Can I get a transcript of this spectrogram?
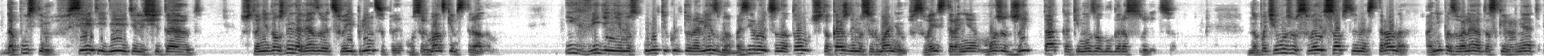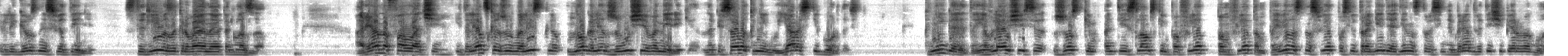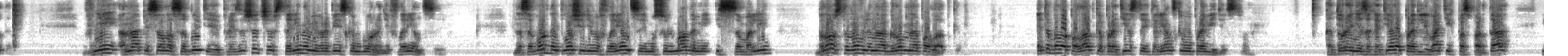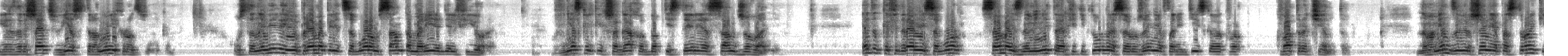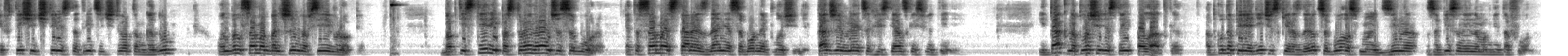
Допустим, все эти деятели считают, что не должны навязывать свои принципы мусульманским странам. Их видение мультикультурализма базируется на том, что каждый мусульманин в своей стране может жить так, как ему заблагорассудится. Но почему же в своих собственных странах они позволяют осквернять религиозные святыни, стыдливо закрывая на это глаза? Ариана Фаллачи, итальянская журналистка, много лет живущая в Америке, написала книгу «Ярость и гордость». Книга эта, являющаяся жестким антиисламским памфлет, памфлетом, появилась на свет после трагедии 11 сентября 2001 года. В ней она описала события, произошедшие в старинном европейском городе Флоренции. На соборной площади во Флоренции мусульманами из Сомали была установлена огромная палатка – это была палатка протеста итальянскому правительству, которое не захотело продлевать их паспорта и разрешать въезд в страну их родственникам. Установили ее прямо перед собором Санта-Мария-дель-Фьоре, в нескольких шагах от баптистерия Сан-Джованни. Этот кафедральный собор – самое знаменитое архитектурное сооружение флорентийского Кватроченто. На момент завершения постройки в 1434 году он был самым большим во всей Европе. Баптистерий построен раньше собора. Это самое старое здание соборной площади. Также является христианской святыней. Итак, на площади стоит палатка, откуда периодически раздается голос Муэдзина, записанный на магнитофон.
